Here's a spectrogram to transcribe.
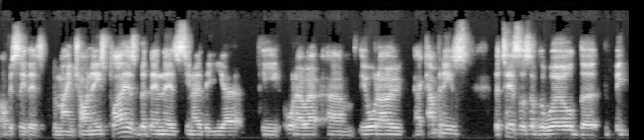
obviously there's the main Chinese players, but then there's you know the uh, the auto uh, um, the auto uh, companies, the Teslas of the world, the, the big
